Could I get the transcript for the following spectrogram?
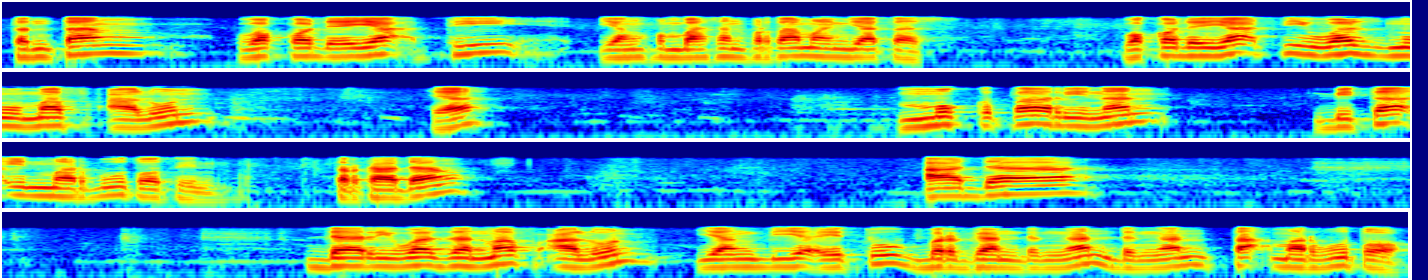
tentang wakodeyati yang pembahasan pertama yang di atas. Wakodeyati waznu maf'alun ya muqtarinan bita'in marbutotin. Terkadang ada dari wazan maf'alun yang dia itu bergandengan dengan tak marbuto.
